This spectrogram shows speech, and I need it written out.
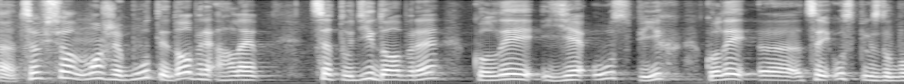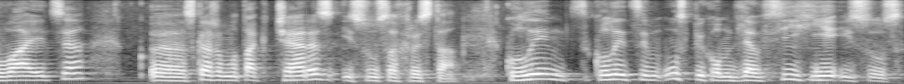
е, це все може бути добре, але це тоді добре, коли є успіх, коли е, цей успіх здобувається, е, скажімо так, через Ісуса Христа. Коли, коли цим успіхом для всіх є Ісус.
